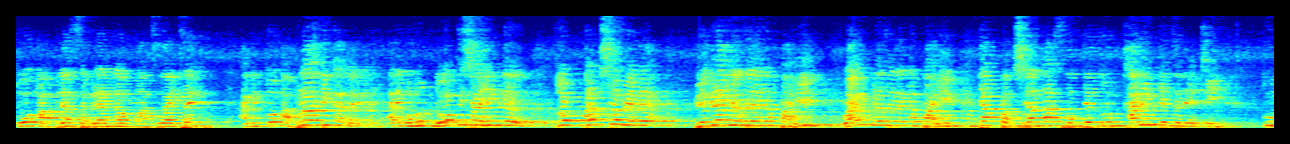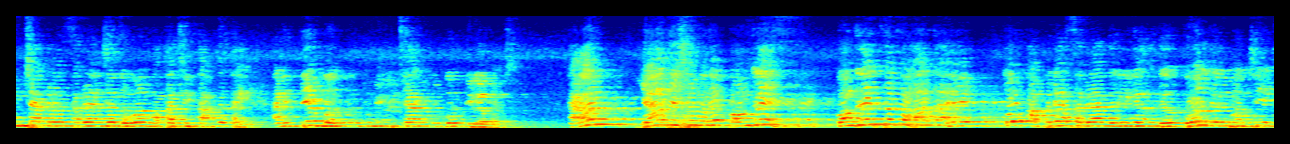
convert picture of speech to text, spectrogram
तो आपल्या सगळ्यांना वाचवायचा आहे आणि तो आपला अधिकार आहे. आणि म्हणून लोकशाहीकडे जो पक्ष वेगळ्या वेगळ्या नजरेनं पाहिजे वाईट नजरेनं पाहिजे त्या पक्षाला सत्तेतून खाली खेचण्याची तुमच्याकडे सगळ्यांच्या जवळ मताची ताकद आहे. आणि ते मत तुम्ही विचारपूर्वक दिलं पाहिजे. कारण या देशामध्ये काँग्रेस काँग्रेसचा जो हात आहे तो आपल्या सगळ्या गरीब गोर गरिबांची एक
